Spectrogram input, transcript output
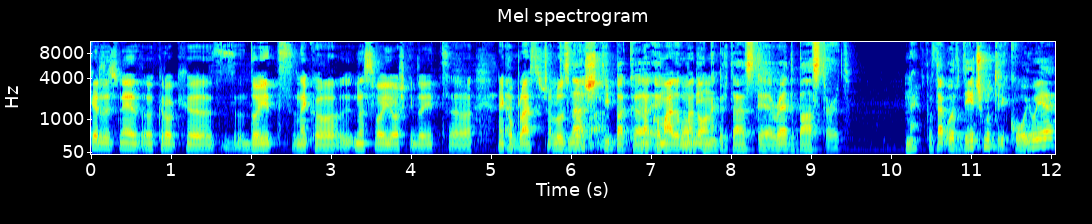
ker začne okrog uh, dojiti neko, na svoj joški dojiti uh, neko plastično luč. Znaš tipa, ki na komadu od Madone. britanske Red Bastard. Ne. Ta v rdečemu trikoju je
